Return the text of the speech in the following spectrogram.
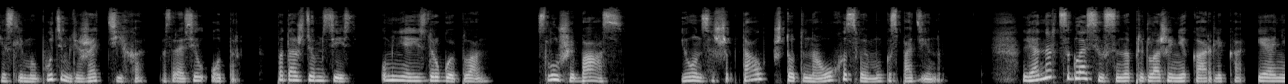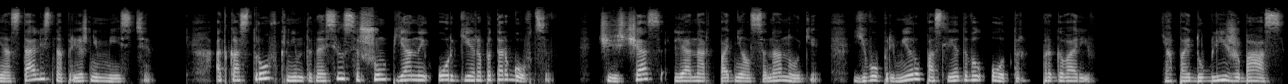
если мы будем лежать тихо», — возразил Оттер. «Подождем здесь. У меня есть другой план. Слушай, Баас». И он зашептал что-то на ухо своему господину. Леонард согласился на предложение карлика, и они остались на прежнем месте. От костров к ним доносился шум пьяной оргии работорговцев. Через час Леонард поднялся на ноги. Его примеру последовал Отр, проговорив. «Я пойду ближе, Бас.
